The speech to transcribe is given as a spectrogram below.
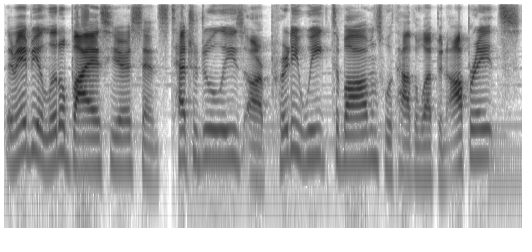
there may be a little bias here since Tetra Dualies are pretty weak to bombs with how the weapon operates,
